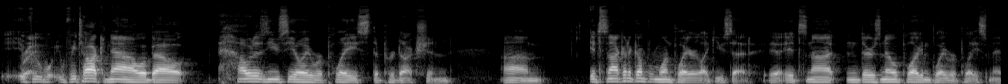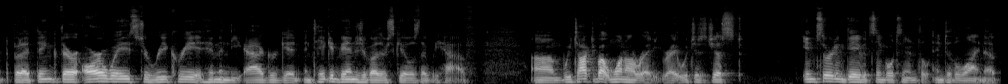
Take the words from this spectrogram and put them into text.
If right. we if we talk now about how does UCLA replace the production, um, it's not going to come from one player, like you said. It's not. There's no plug and play replacement. But I think there are ways to recreate him in the aggregate and take advantage of other skills that we have. Um, we talked about one already, right? Which is just inserting David Singleton into, into the lineup.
